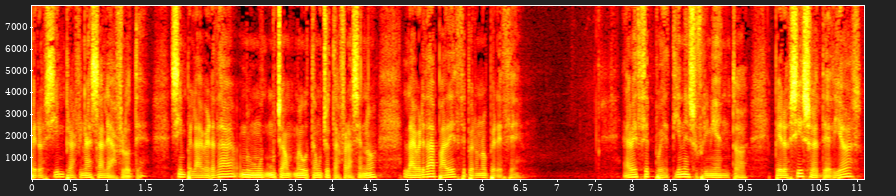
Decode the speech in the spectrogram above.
pero siempre al final sale a flote. Siempre la verdad, me gusta mucho esta frase, ¿no? La verdad padece pero no perece. A veces pues tiene sufrimiento, pero si eso es de Dios,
